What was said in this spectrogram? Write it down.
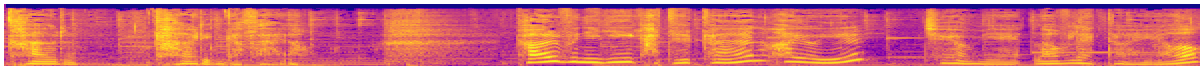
가을은 가을인가 봐요. 가을 분위기 가득한 화요일 최현미의 러브레터예요.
